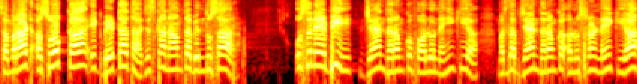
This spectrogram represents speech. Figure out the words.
सम्राट अशोक का एक बेटा था, जिसका नाम था बिंदुसार। उसने भी जैन धर्म को फॉलो नहीं किया। मतलब जैन धर्म का अनुसरण नहीं किया।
